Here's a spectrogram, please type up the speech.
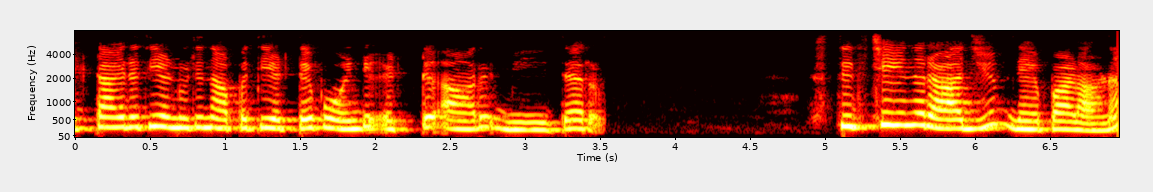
എട്ടായിരത്തി എണ്ണൂറ്റി നാൽപ്പത്തി എട്ട് പോയിന്റ് എട്ട് ആറ് മീറ്റർ. സ്ഥിതി ചെയ്യുന്ന രാജ്യം നേപ്പാളാണ്.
